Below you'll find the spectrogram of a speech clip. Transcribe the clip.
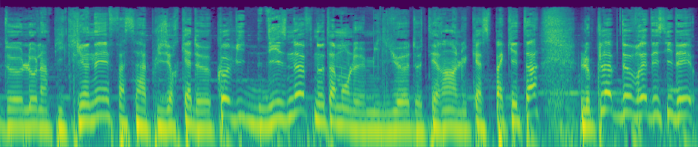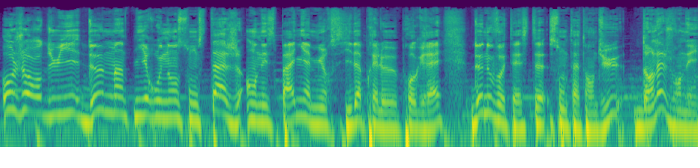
de l'Olympique lyonnais face à plusieurs cas de Covid-19, notamment le milieu de terrain Lucas Paqueta. Le club devrait décider aujourd'hui de maintenir ou non son stage en Espagne à Murcie d'après le progrès. De nouveaux tests sont attendus dans la journée.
